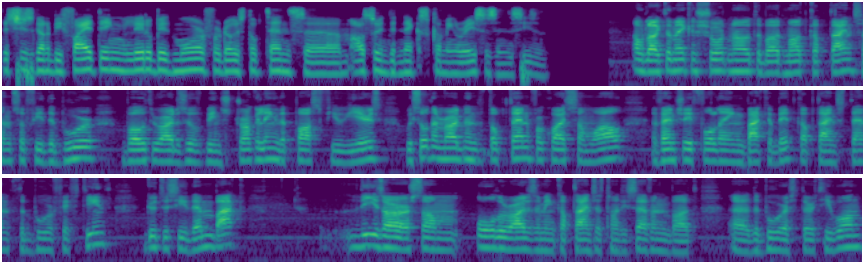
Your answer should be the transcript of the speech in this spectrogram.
that she's gonna be fighting a little bit more for those top tens um, also in the next coming races in the season. I would like to make a short note about Maud Kaptheijns and Sophie de Boer, both riders who have been struggling the past few years. We saw them riding in the top 10 for quite some while, eventually falling back a bit. Kaptheijns 10th, de Boer 15th. Good to see them back. These are some older riders. I mean, Kaptheijns is 27, but uh, de Boer is 31.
